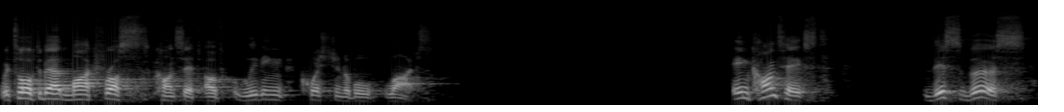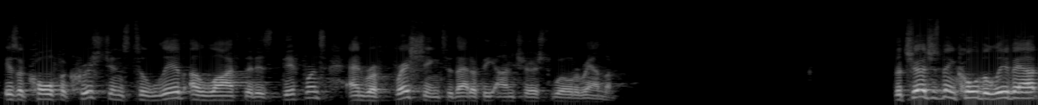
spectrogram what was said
We talked about Mike Frost's concept of living questionable lives. In context, this verse is a call for Christians to live a life that is different and refreshing to that of the unchurched world around them. The church has been called to live out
